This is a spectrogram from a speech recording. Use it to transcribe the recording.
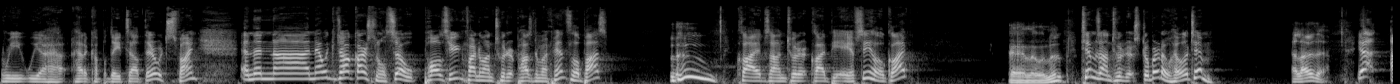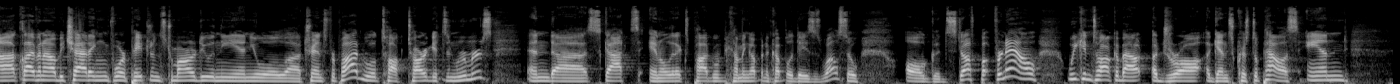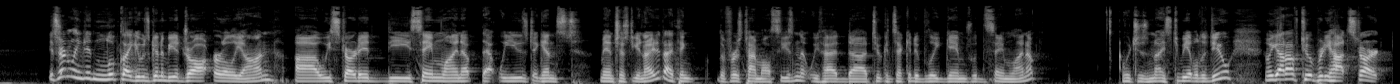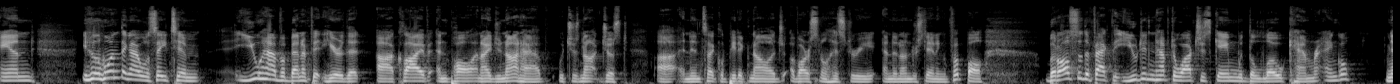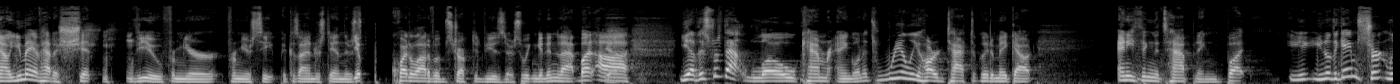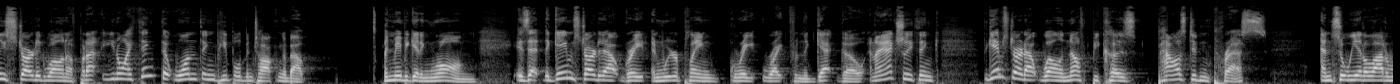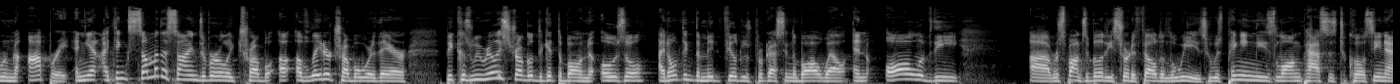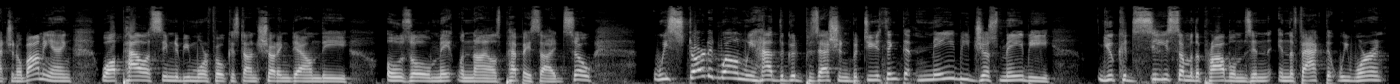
We we uh, had a couple dates out there, which is fine. And then uh, now we can talk Arsenal. So Paul's here. You can find him on Twitter at Pause My Pants. Hello, Poz. Clive's on Twitter at Clive PAFC. Hello, Clive. Hello, hello. Tim's on Twitter at Stillberto. Hello, Tim. Hello there. Yeah, uh, Clive and I will be chatting for patrons tomorrow doing the annual uh, transfer pod. We'll talk targets and rumors, and uh, Scott's analytics pod will be coming up in a couple of days as well. So, all good stuff. But for now, we can talk about a draw against Crystal Palace. And it certainly didn't look like it was going to be a draw early on. Uh, we started the same lineup that we used against Manchester United. I think the first time all season that we've had uh, two consecutive league games with the same lineup, which is nice to be able to do. And we got off to a pretty hot start. And you know, the one thing I will say, Tim, you have a benefit here that uh, Clive and Paul and I do not have, which is not just uh, an encyclopedic knowledge of Arsenal history and an understanding of football, but also the fact that you didn't have to watch this game with the low camera angle. Now, you may have had a shit view from your from your seat because I understand there's Yep. quite a lot of obstructed views there, so we can get into that. But uh, yeah, this was that low camera angle, and it's really hard tactically to make out anything that's happening. But you, you know, the game certainly started well enough. But I, you know, I think that one thing people have been talking about and maybe getting wrong is that the game started out great and we were playing great right from the get go. And I actually think the game started out well enough because Palace didn't press. And so we had a lot of room to operate. And yet I think some of the signs of early trouble, uh, of later trouble were there because we really struggled to get the ball into Ozil. I don't think the midfield was progressing the ball well. And all of the uh, responsibility sort of fell to Luiz, who was pinging these long passes to Kolasinac and Aubameyang, while Palace seemed to be more focused on shutting down the Ozil, Maitland, Niles, Pepe side. So we started well and we had the good possession, but do you think that maybe, just maybe, you could see some of the problems in in the fact that we weren't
